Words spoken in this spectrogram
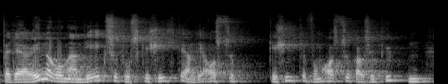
bei der Erinnerung an die Exodus-Geschichte, an die Auszug, Geschichte vom Auszug aus Ägypten,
